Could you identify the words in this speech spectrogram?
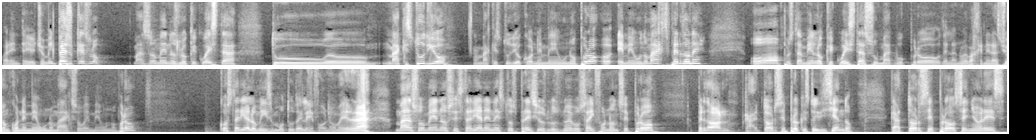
48 mil pesos, que es lo más o menos lo que cuesta tu uh, Mac Studio, Mac Studio con M1 Pro, M1 Max, perdone, o pues también lo que cuesta su MacBook Pro de la nueva generación con M1 Max o M1 Pro. Costaría lo mismo tu teléfono, ¿verdad? Más o menos estarían en estos precios los nuevos iPhone 11 Pro, perdón, 14 Pro que estoy diciendo. 14 Pro, señores,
